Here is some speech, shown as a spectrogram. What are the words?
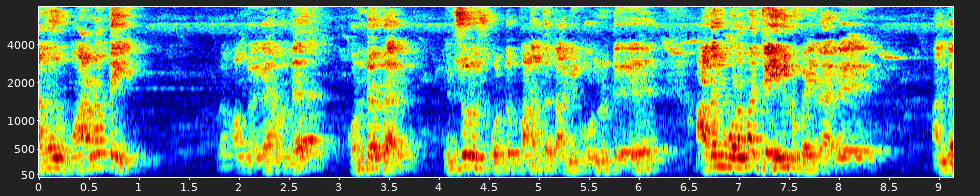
அதாவது மரணத்தை அவங்களுக்கு வந்து கொண்டுடுறாரு இன்சூரன்ஸ் போட்டு பணத்தை தாண்டி கொண்டுட்டு அதன் மூலமாக ஜெயிலுக்கு போயிடுறாரு. அந்த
